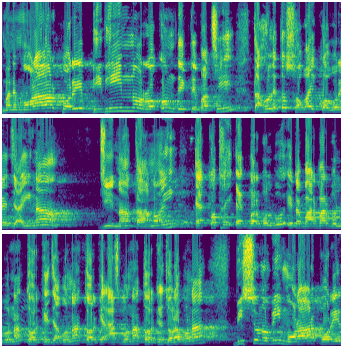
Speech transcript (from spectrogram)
মানে মরার পরে বিভিন্ন রকম দেখতে পাচ্ছি। তাহলে তো সবাই কবরে যাই না। যে না, তা নয়। এক কথায় একবার বলব, এটা বারবার বলব না, তর্কে যাব না, তর্কে আসব না, তর্কে জড়াবো না। বিশ্ব নবী মরার পরের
